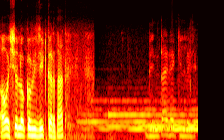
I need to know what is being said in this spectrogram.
अवश्य लोक व्हिजिट करतात. भिंत आहे त्या किल्ल्याची.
